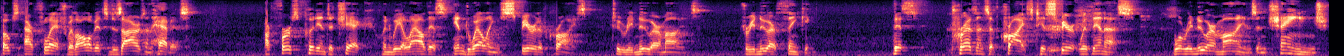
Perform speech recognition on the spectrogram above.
Folks, our flesh, with all of its desires and habits, are first put into check when we allow this indwelling Spirit of Christ to renew our minds, to renew our thinking. This presence of Christ, His Spirit within us, will renew our minds and change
